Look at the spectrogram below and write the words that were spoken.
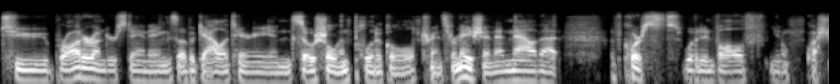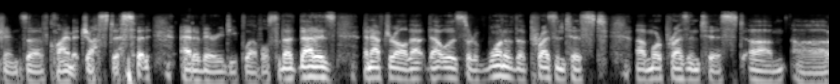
to broader understandings of egalitarian social and political transformation. And now that of course would involve you know questions of climate justice at, at a very deep level. So that that is and after all that that was sort of one of the presentist uh, more presentist um, uh,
